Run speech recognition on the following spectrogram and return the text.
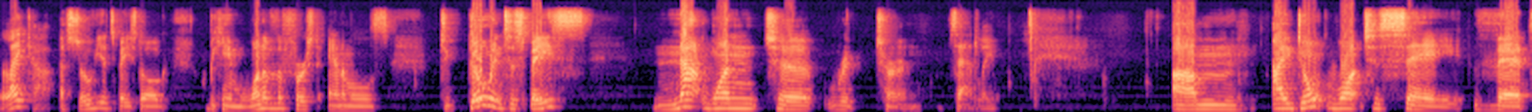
Laika, a Soviet space dog who became one of the first animals to go into space, not one to return, sadly. Um, I don't want to say that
